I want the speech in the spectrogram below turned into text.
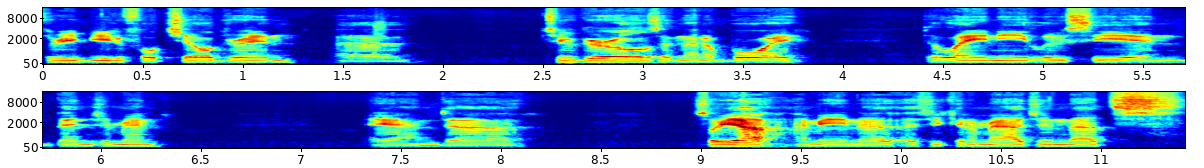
three beautiful children, uh, two girls and then a boy, Delaney, Lucy, and Benjamin. And uh, so, yeah, I mean, as you can imagine, that's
